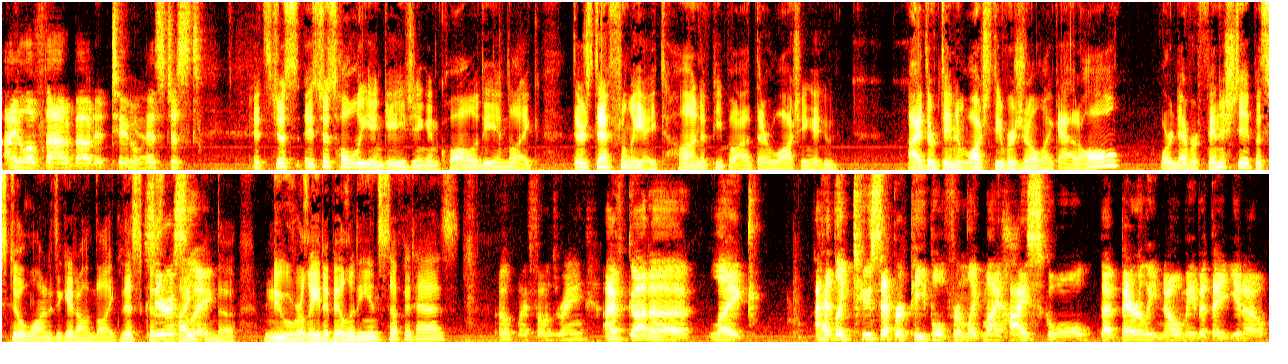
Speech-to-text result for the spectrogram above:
i love that about it too Yeah. it's just it's just it's just wholly engaging and quality and like there's definitely a ton of people out there watching it who either didn't watch the original like at all or never finished it but still wanted to get on like this because the hype and the new relatability and stuff it has Oh, my phone's ringing. I've got a like I had like two separate people from like my high school that barely know me, but they, you know,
